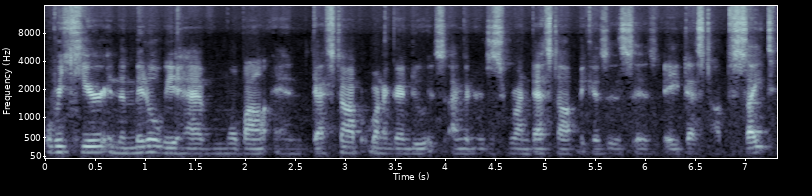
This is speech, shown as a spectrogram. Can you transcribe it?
Over here in the middle, we have mobile and desktop. What I'm going to do is I'm going to just run desktop because this is a desktop site.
